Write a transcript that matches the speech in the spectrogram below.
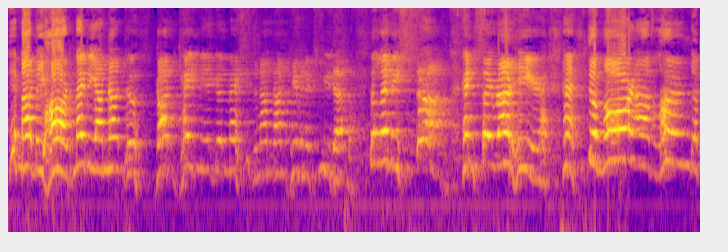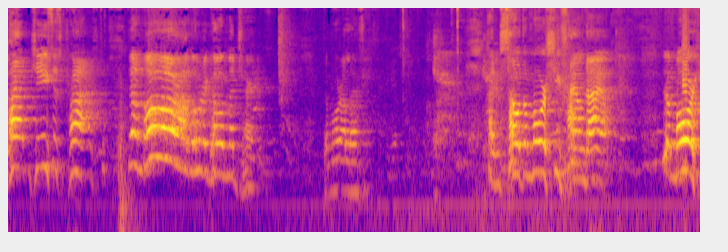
It might be hard. Maybe I'm not doing. God gave me a good message and I'm not giving it to you that way. But let me stop and say right here the more I've learned about Jesus Christ, the more I want to go on my journey, the more I love Him. And so the more she found out, the more,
